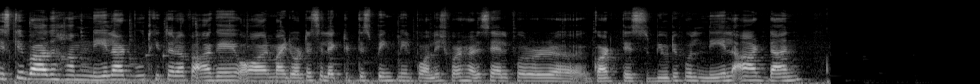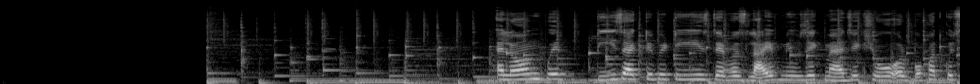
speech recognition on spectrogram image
इसके बाद हम नेल आर्ट बूथ की तरफ़ आ गए और my daughter selected this pink nail polish for herself और got this beautiful nail art done along with these activities, there was live music, magic show और बहुत कुछ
